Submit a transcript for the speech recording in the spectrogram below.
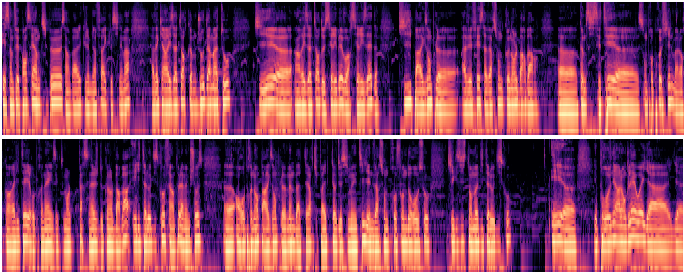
et ça me fait penser un petit peu, c'est un parallèle que j'aime bien faire avec le cinéma, avec un réalisateur comme Joe D'Amato, qui est euh, un réalisateur de série B, voire série Z, qui, par exemple, euh, avait fait sa version de Conan le Barbare, euh, comme si c'était son propre film, alors qu'en réalité, il reprenait exactement le personnage de Conan le Barbare. Et l'Italo Disco fait un peu la même chose, en reprenant, par exemple, même, bah, tout à l'heure, tu parlais de Claudio Simonetti, il y a une version de Profondo Rosso qui existe en mode Italo Disco. Et, euh, et pour revenir à l'anglais, ouais, il y a, y a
